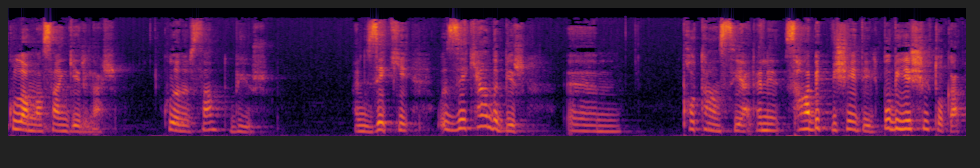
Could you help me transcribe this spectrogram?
Kullanmazsan geriler kullanırsan büyür. Hani zeki, zeka da bir e, potansiyel. Hani sabit bir şey değil. Bu bir yeşil toka.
